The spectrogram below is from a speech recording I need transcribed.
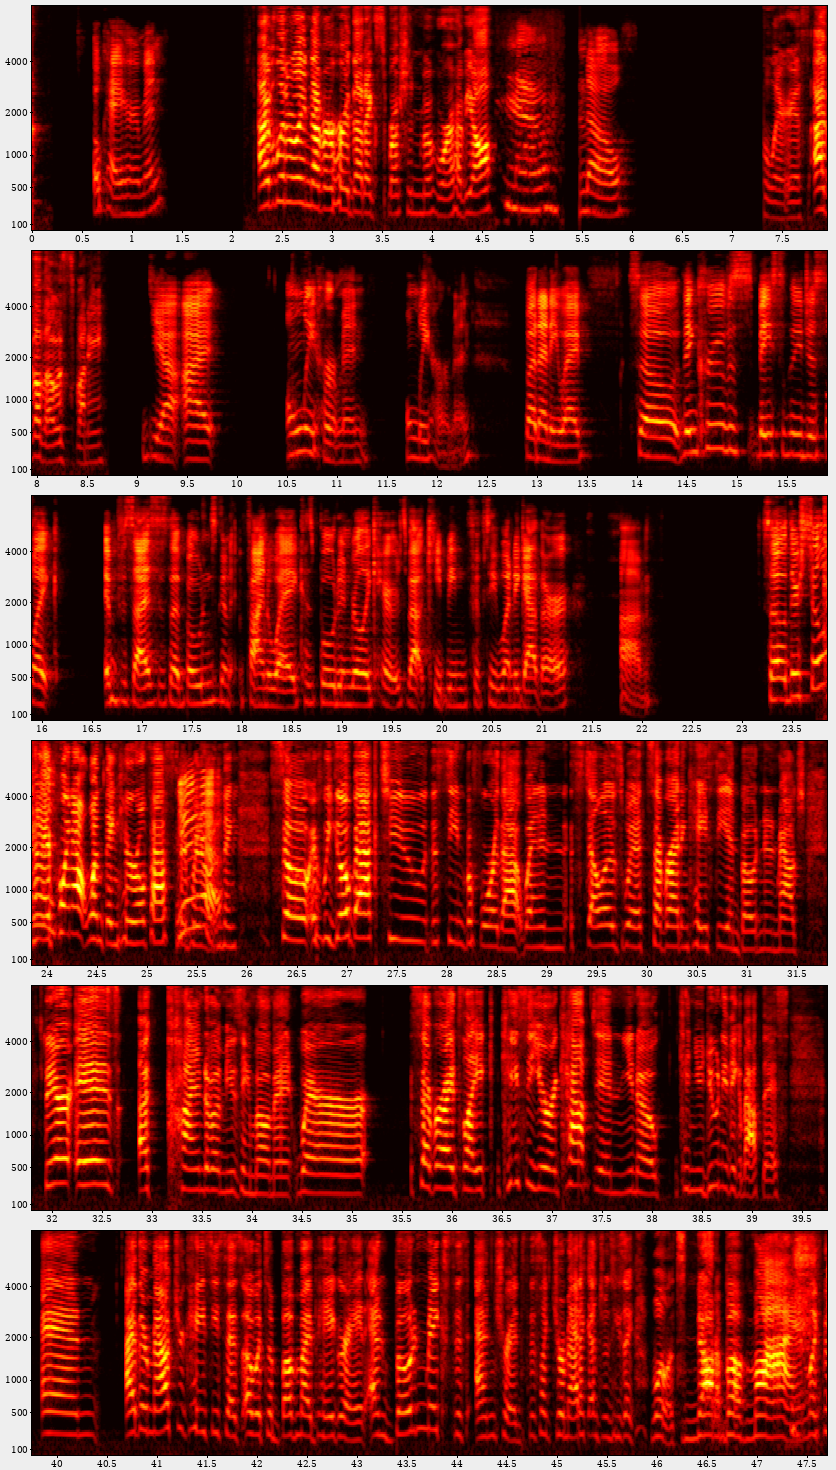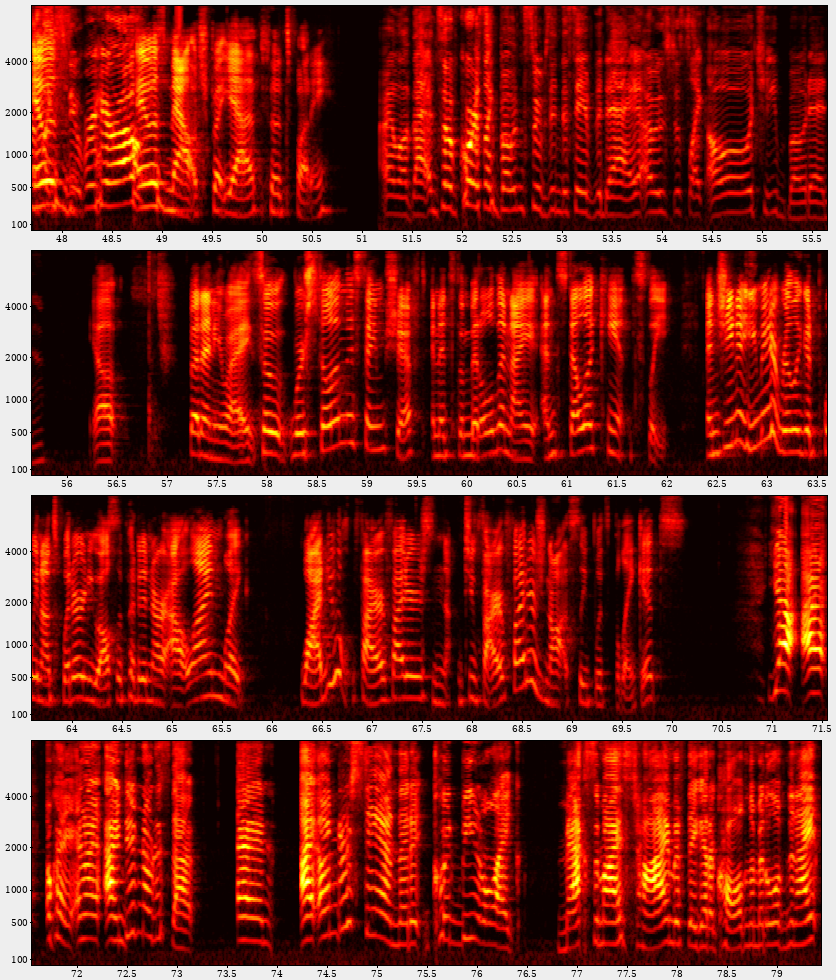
okay, Herman. I've literally never heard that expression before. Have y'all? No. No hilarious. I thought that was funny. Yeah, I only Herman, only Herman. But anyway, So then Cruz basically just like emphasizes that Boden's gonna find a way because Boden really cares about keeping 51 together. Um, so they're still. Can I point out one thing here real fast? Can I Yeah, point yeah. out one thing? So if we go back to the scene before that, when Stella's with Severide and Casey and Boden and Mouch, there is a kind of amusing moment where Severide's like, Casey, you're a captain, you know, can you do anything about this? And either Mouch or Casey says, Oh, it's above my pay grade. And Boden makes this entrance, this like dramatic entrance. He's like, Well, it's not above mine. Like this It like, was- superhero. It was Mouch, but yeah, that's funny. I love that. And so of course, like Boden swoops in to save the day. I was just like, Oh, Chief Boden. Yep. But anyway, so we're still in the same shift, and it's the middle of the night, and Stella can't sleep. And Gina, you made a really good point on Twitter, and you also put it in our outline. Like, why do firefighters do firefighters not sleep with blankets? Yeah, I okay, and I I did notice that, and I understand that it could be like maximize time if they get a call in the middle of the night.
